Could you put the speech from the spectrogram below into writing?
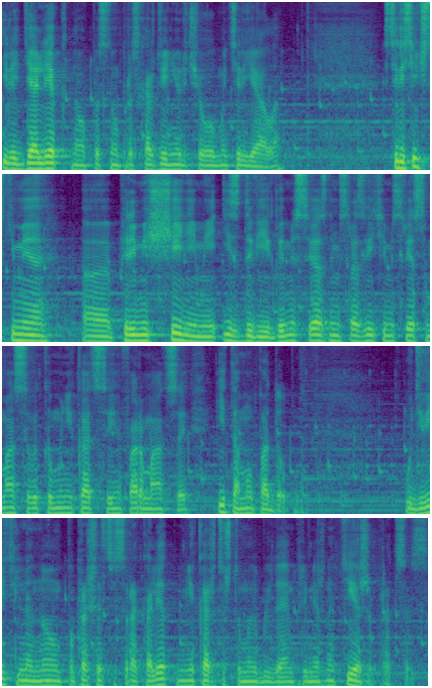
или диалектного по своему происхождению речевого материала, стилистическими Э, перемещениями и сдвигами, связанными с развитием средств массовой коммуникации, информации и тому подобное. Удивительно, но по прошествии 40 лет мне кажется, что мы наблюдаем примерно те же процессы.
